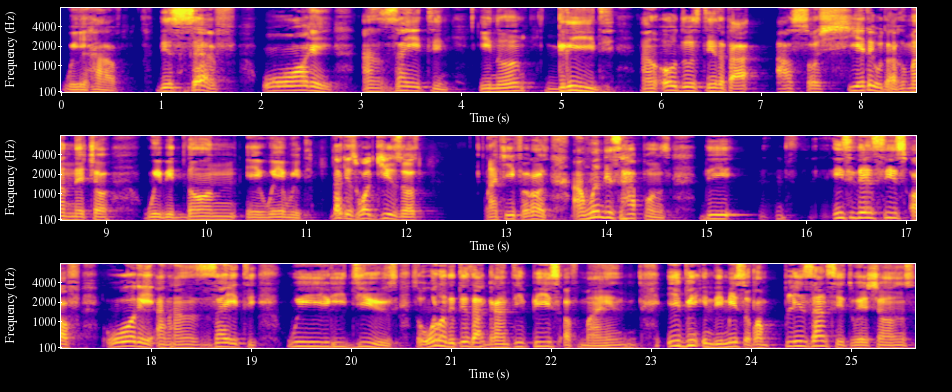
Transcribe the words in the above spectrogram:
will have. The self, worry, anxiety, you know, greed, and all those things that are associated with our human nature will be done away with. That is what Jesus achieved for us. And when this happens, the incidences of worry and anxiety will reduce. So one of the things that guarantee peace of mind, even in the midst of unpleasant situations,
